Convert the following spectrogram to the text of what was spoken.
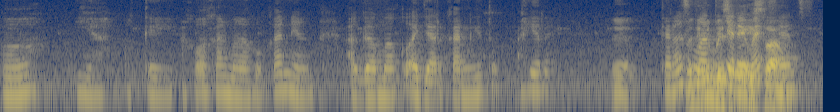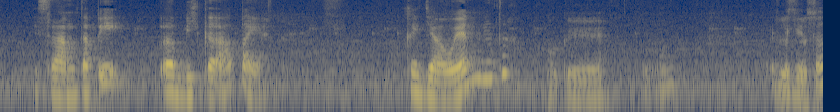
oh iya oke aku akan melakukan yang agamaku ajarkan gitu akhirnya. Ya karena semua ini tuh jadi make Islam. sense. Islam tapi lebih ke apa ya? Kejawen gitu. Oke. Terus, begitu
